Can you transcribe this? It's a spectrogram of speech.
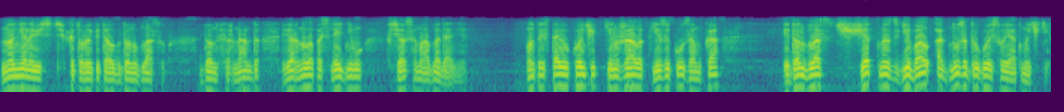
Но ненависть, которую питал к Дону Бласу, Дон Фернандо вернула последнему все самообладание. Он приставил кончик кинжала к языку замка, и Дон Блас тщетно сгибал одну за другой свои отмычки.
